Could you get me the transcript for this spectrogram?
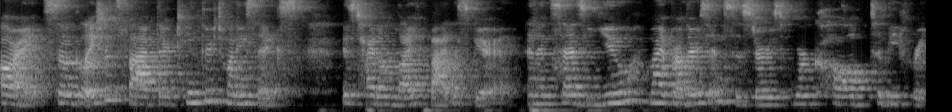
All right, so Galatians 5 13 through 26 is titled Life by the Spirit, and it says, You, my brothers and sisters, were called to be free.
